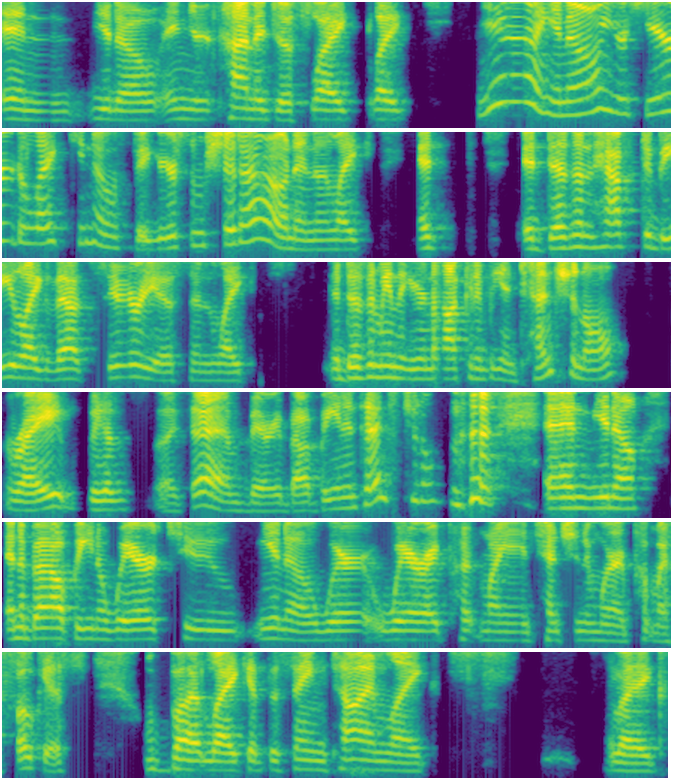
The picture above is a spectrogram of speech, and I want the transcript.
and you know and you're kind of just like like yeah you know you're here to like you know figure some shit out and like it it doesn't have to be like that serious and like it doesn't mean that you're not going to be intentional right? Because like i said i'm very about being intentional and you know and about being aware to you know where where i put my intention and where i put my focus. But like at the same time like like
